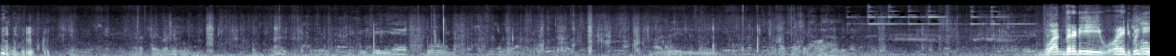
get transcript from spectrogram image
वाघदरडी व्हरायटी कोणती?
